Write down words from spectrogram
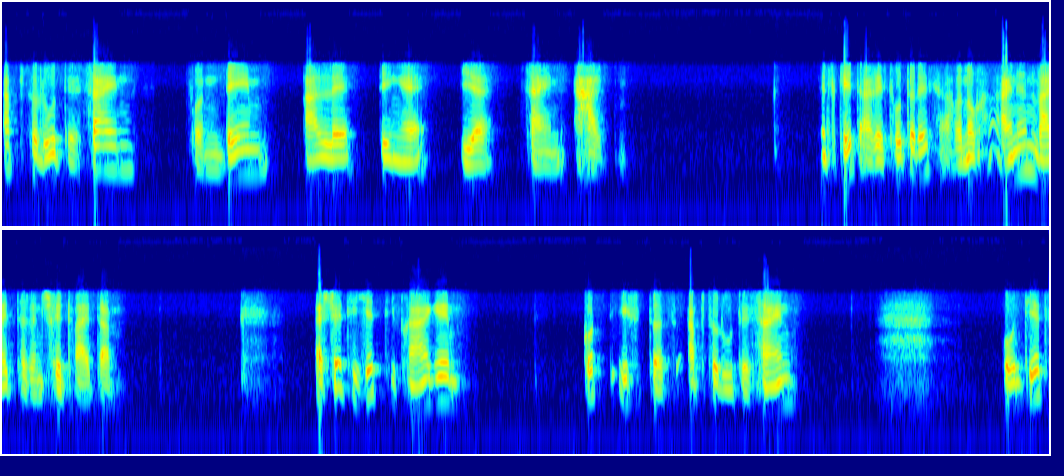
absolute Sein, von dem alle Dinge ihr Sein erhalten. Jetzt geht Aristoteles aber noch einen weiteren Schritt weiter. Er stellt sich jetzt die Frage, Gott ist das absolute Sein und jetzt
